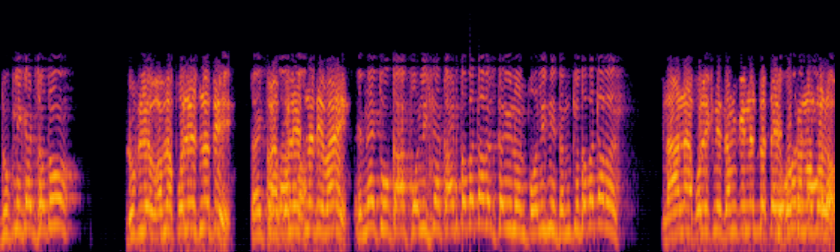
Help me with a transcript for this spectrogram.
ડુપ્લિકેટ છો તું? ડુપ્લે અમે પોલીસ નથી. અમે પોલીસ નથી ભાઈ. એમને તું કા પોલીસના કાર્ડ તો બતાવે જ કયું નો પોલીસની ધમકી તો બતાવસ. ના ના પોલીસની ધમકી નથી બતાવી ખોટું ન બોલો.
